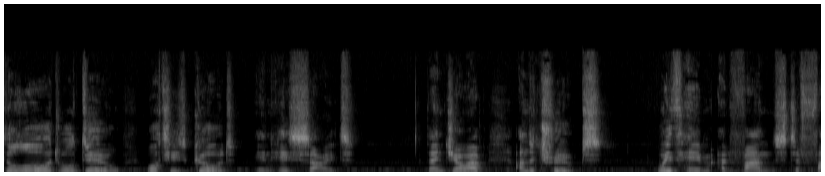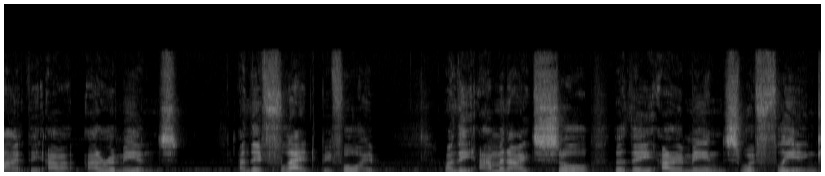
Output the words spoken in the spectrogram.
The Lord will do what is good in his sight. Then Joab and the troops with him advanced to fight the Arameans, and they fled before him. When the Ammonites saw that the Arameans were fleeing,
